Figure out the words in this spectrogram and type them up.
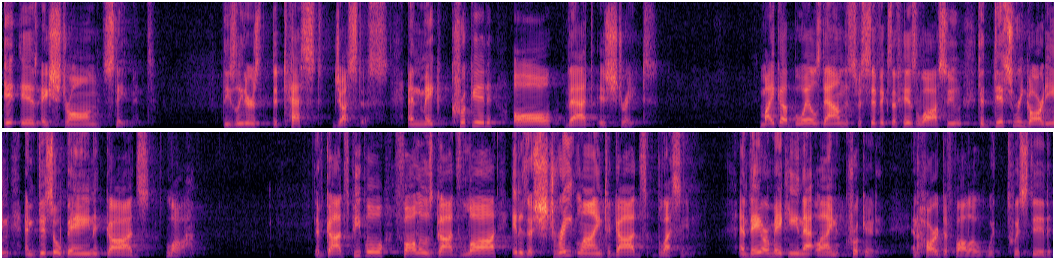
it is a strong statement. These leaders detest justice and make crooked all that is straight. Micah boils down the specifics of his lawsuit to disregarding and disobeying God's law. If God's people follows God's law, it is a straight line to God's blessing. And they are making that line crooked and hard to follow with twisted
